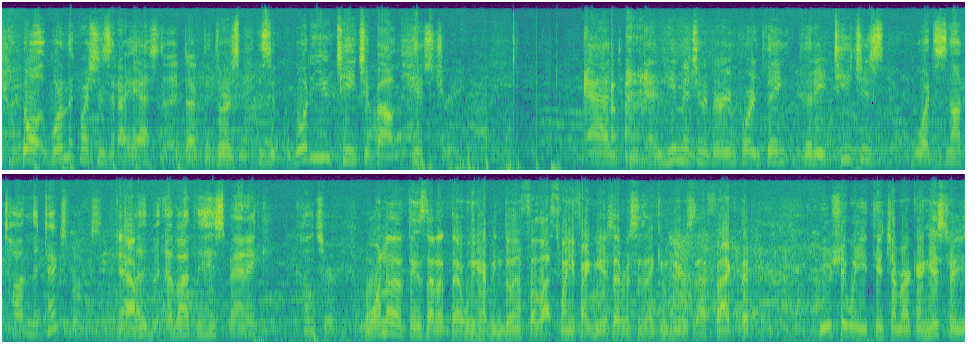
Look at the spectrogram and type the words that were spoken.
Well, one of the questions that I asked uh, Dr. Torres is, what do you teach about history? And and he mentioned a very important thing that he teaches what is not taught in the textbooks Yeah. uh, about the Hispanic culture. One of the things that, that we have been doing for the last 25 years, ever since I came here, is the fact that usually when you teach American history,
